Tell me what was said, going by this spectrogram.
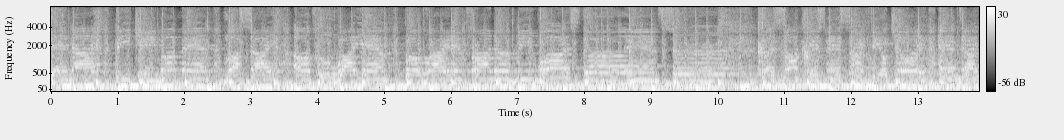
Then I became a man, lost sight of who I am. But right joy, and I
